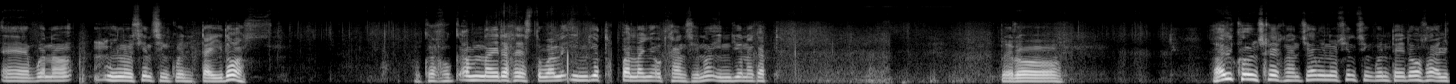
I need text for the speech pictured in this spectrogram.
eh, bueno, 1952. Caja kamna era esto vale indio ¿no? Indio. Pero al consejo en 1952 al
